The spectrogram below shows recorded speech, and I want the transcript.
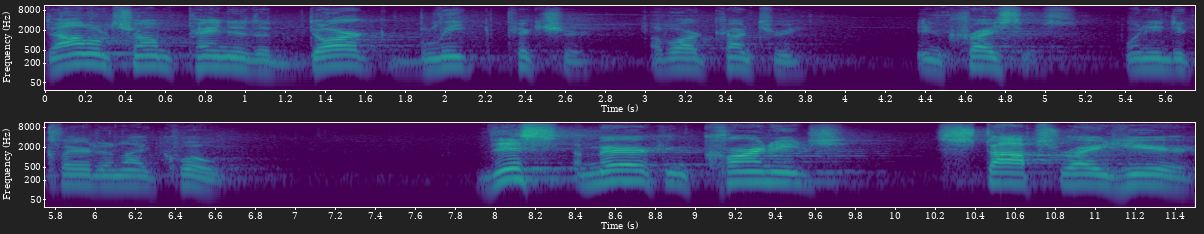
Donald Trump painted a dark, bleak picture of our country in crisis when he declared, and I quote, This American carnage stops right here.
